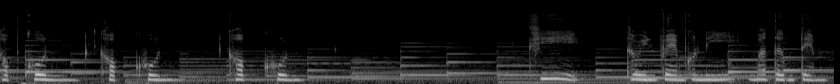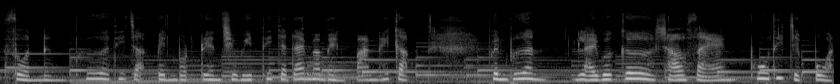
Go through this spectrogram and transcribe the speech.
ขอบคุณ ขอบคุณ ขอบคุณ ที่ ทวินเฟรมคนนี้มาเติมเต็มส่วนหนึ่งเพื่อที่จะเป็นบทเรียนชีวิตที่จะได้มาแบ่งปันให้กับเพื่อนๆไลเวอร์เกอร์ ชาวแสง ผู้ที่เจ็บปวด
